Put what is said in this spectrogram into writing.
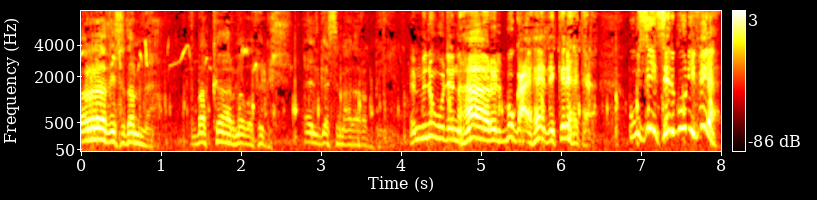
الراضي صدمنا. بكار ما وافقش. القسم على ربي. من أول نهار البقعة هذه كرهتها. وزيد سرقوني فيها.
